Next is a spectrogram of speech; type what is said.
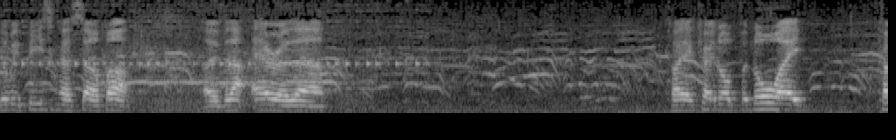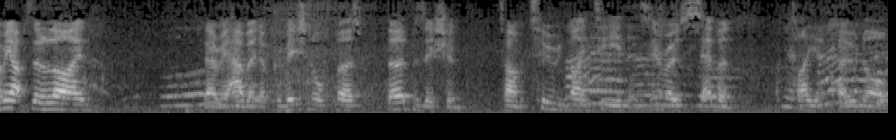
She'll be beating herself up over that error there. Kaya Konov for Norway coming up to the line. There we have it, a provisional first, third position, time 2.19.07. Kaya Konov.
